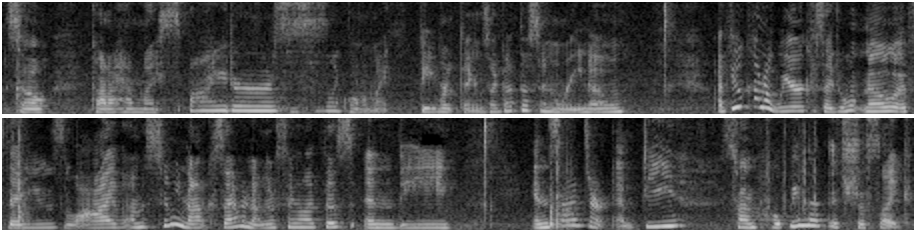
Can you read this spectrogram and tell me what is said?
So, gotta have my spiders. This is, like, one of my favorite things. I got this in Reno. I feel kind of weird because I don't know if they use live. I'm assuming not because I have another thing like this and the insides are empty. So I'm hoping that it's just like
